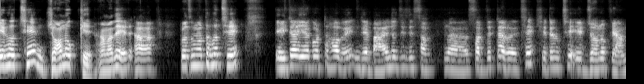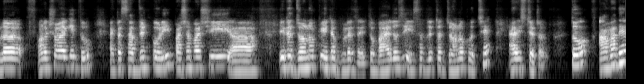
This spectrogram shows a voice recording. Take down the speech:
এর হচ্ছে জনককে। আমাদের প্রথমত হচ্ছে এইটা ইয়ে করতে হবে যে বায়োলজি যে সাবজেক্টটা রয়েছে, সেটা হচ্ছে এর জনককে আমরা অনেক সময় কিন্তু একটা সাবজেক্ট পড়ি, পাশাপাশি, আহ এটার জনককে এটা ভুলে যাই। তো বায়োলজি এই সাবজেক্টটার জনক হচ্ছে অ্যারিস্টটল। তো আমাদের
